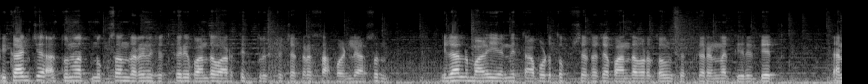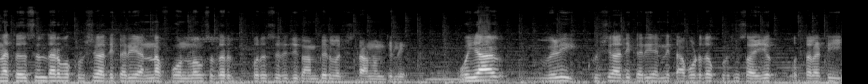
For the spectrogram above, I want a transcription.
पिकांचे अतोनात नुकसान झाल्याने शेतकरी बांधव आर्थिकदृष्ट्या चक्रात सापडले असून हिलाल माळी यांनी ताबडतोब शेताच्या बांधावर जाऊन शेतकऱ्यांना धीर देत त्यांना तहसीलदार व कृषी अधिकारी यांना फोन लावून सदर परिस्थितीचे गांभीर लक्षात आणून दिले व यावेळी कृषी अधिकारी यांनी ताबडतोब कृषी सहाय्यक व तलाठी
